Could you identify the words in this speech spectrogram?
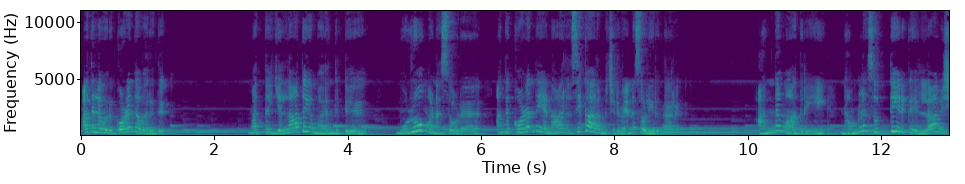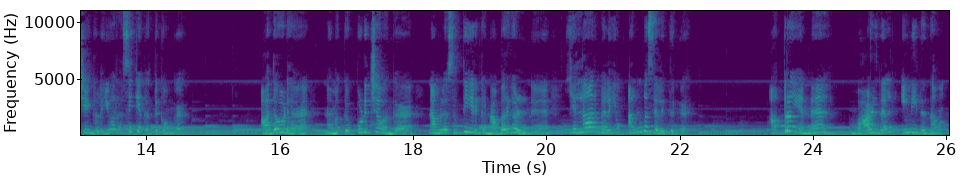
அதில் ஒரு குழந்தை வருது. மற்ற எல்லாத்தையும் மறந்துட்டு முழு மனசோட அந்த குழந்தைய நான் ரசிக்க ஆரம்பிச்சிடுவேன்னு சொல்லியிருந்தாரு. அந்த மாதிரி நம்மளை சுத்தி இருக்க எல்லா விஷயங்களையும் ரசிக்க கத்துக்கோங்க. அதோட நமக்கு பிடிச்சவங்க நம்மளை சுத்தி இருக்க நபர்கள்னு எல்லார் மேலையும் அன்பு செலுத்துங்க. அப்புறம் என்ன? வாழ்தல் இனிதுதான்.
